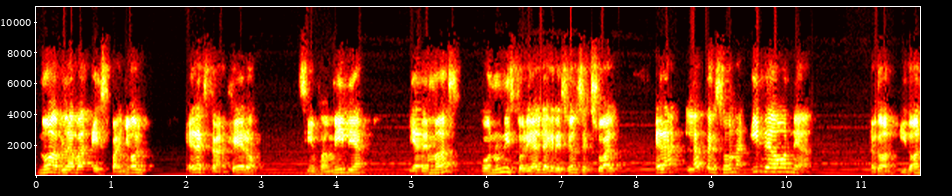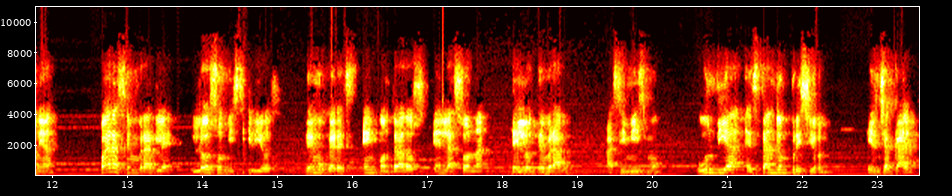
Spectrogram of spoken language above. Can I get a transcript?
no hablaba español, era extranjero, sin familia y además con un historial de agresión sexual era la persona idónea, perdón, idónea para sembrarle los homicidios de mujeres encontrados en la zona de Lote Bravo. Asimismo, un día estando en prisión, el Chacal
